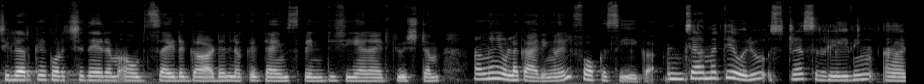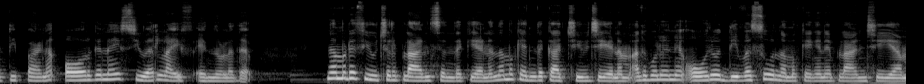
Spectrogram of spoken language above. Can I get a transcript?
ചിലർക്ക് കുറച്ച് നേരം ഔട്ട്സൈഡ് ഗാർഡനിലൊക്കെ ടൈം സ്പെൻഡ് ചെയ്യാനായിരിക്കും ഇഷ്ടം. അങ്ങനെയുള്ള കാര്യങ്ങളിൽ ഫോക്കസ് ചെയ്യുക. അഞ്ചാമത്തെ ഒരു സ്ട്രെസ് റിലീവിങ് ടിപ്പാണ് ഓർഗനൈസ് യുവർ ലൈഫ് എന്നുള്ളത്. നമ്മുടെ ഫ്യൂച്ചർ പ്ലാൻസ് എന്തൊക്കെയാണ്? നമുക്ക് എന്തൊക്കെ അച്ചീവ് ചെയ്യണം? അതുപോലെ തന്നെ ഓരോ ദിവസവും നമുക്ക് എങ്ങനെ പ്ലാൻ ചെയ്യാം?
